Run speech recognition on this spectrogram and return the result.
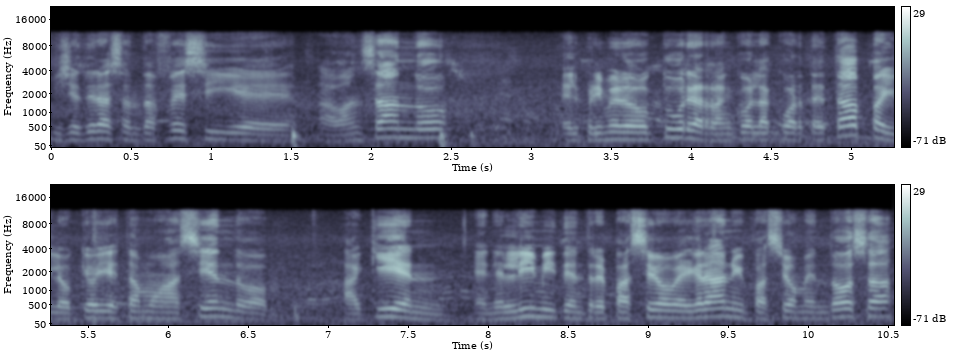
Billetera Santa Fe sigue avanzando. El primero de octubre arrancó la cuarta etapa y lo que hoy estamos haciendo aquí en, el límite entre Paseo Belgrano y Paseo Mendoza,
